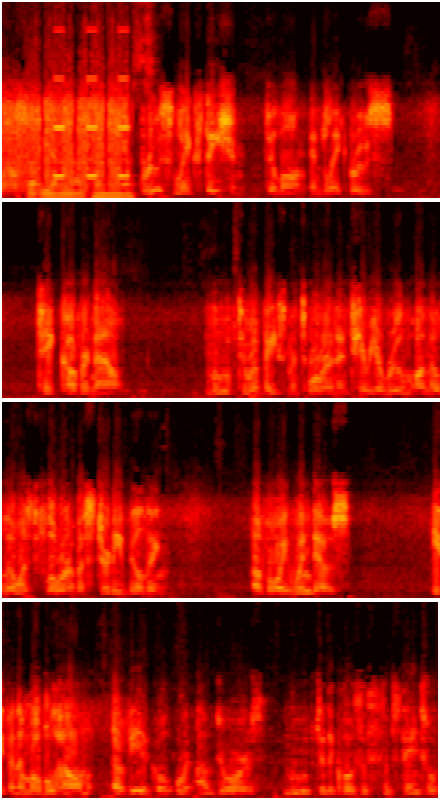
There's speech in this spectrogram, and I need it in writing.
Oh yeah, we're not turning. Bruce Lake Station, DeLong and Lake Bruce. Take cover now. Move to a basement or an interior room on the lowest floor of a sturdy building. Avoid windows. If in a mobile home, a vehicle, or outdoors, move to the closest substantial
